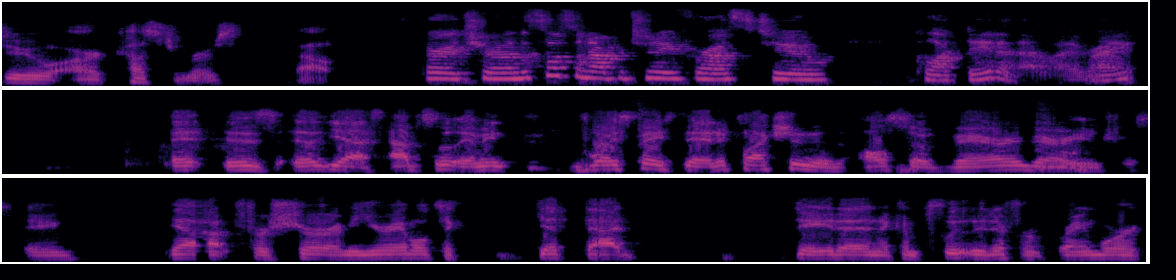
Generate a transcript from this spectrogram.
to our customers about. Very true. And it's also an opportunity for us to collect data that way, right? It is, uh, yes, absolutely. I mean, voice based data collection is also very, very yeah. interesting. Yeah, for sure. I mean, you're able to get that data in a completely different framework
